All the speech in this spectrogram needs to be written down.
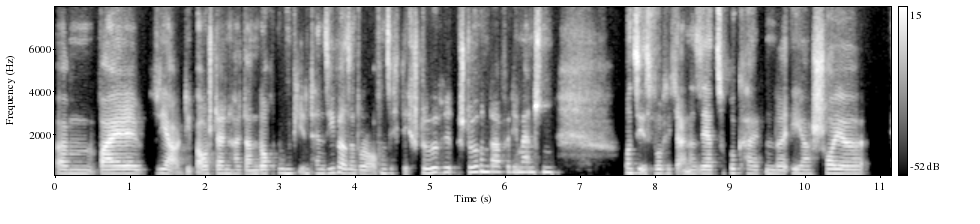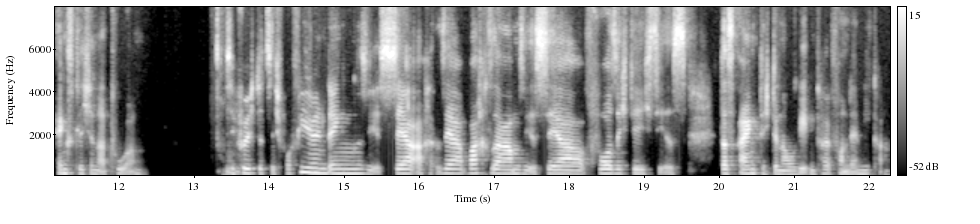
ähm, weil ja die Baustellen halt dann doch irgendwie intensiver sind oder offensichtlich störender für die Menschen. Und sie ist wirklich eine sehr zurückhaltende, eher scheue, ängstliche Natur. Sie hm. fürchtet sich vor vielen Dingen, sie ist sehr, sehr wachsam, sie ist sehr vorsichtig, sie ist das eigentlich genaue Gegenteil von der Mika.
